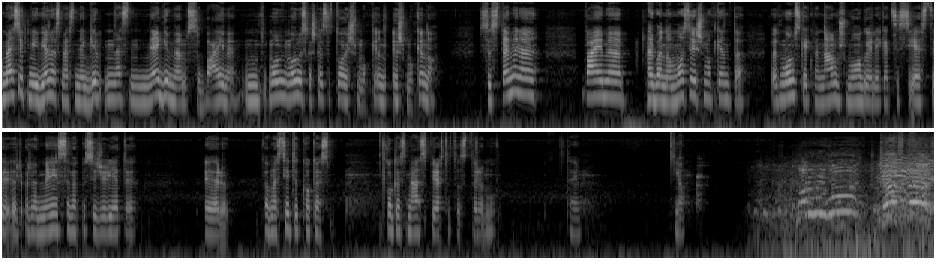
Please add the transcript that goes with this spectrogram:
mes juk nei vienas mes, negi, mes negimėm su baime, mums, kažkas to išmokino, išmokino. Sisteminė baimė arba namuose išmokinta, bet mums kiekvienam žmogui reikia atsisėsti ir ramiai save pasižiūrėti ir pamastyti, kokias, kokias mes priestatas turim. Taip. Yeah. What do we want? Justice!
